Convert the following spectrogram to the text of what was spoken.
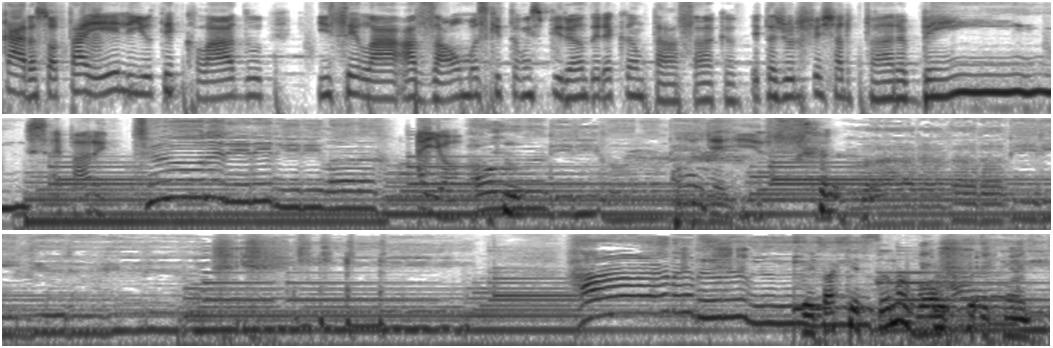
Cara, só tá ele e o teclado e, sei lá, as almas que estão inspirando ele a cantar, saca? Ele tá de olho fechado, parabéns. Aí para aí. Aí, ó. Olha isso. Ele tá aquecendo a voz por enquanto.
